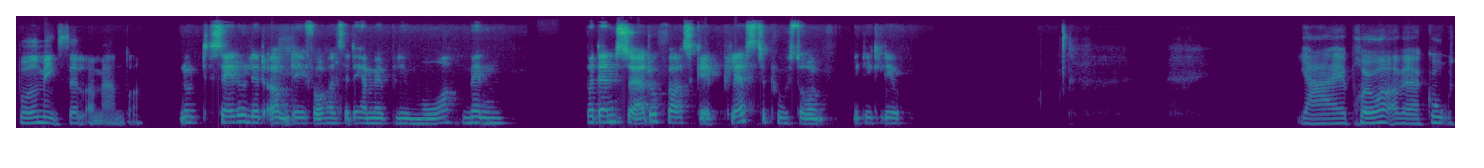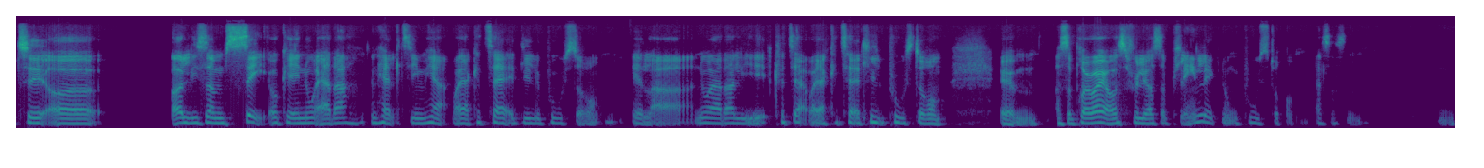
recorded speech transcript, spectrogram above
både med en selv og med andre. Nu sagde du lidt om det i forhold til det her med at blive mor, men hvordan sørger du for at skabe plads til pusterum i dit liv? Jeg prøver at være god til at, at ligesom se, okay, nu er der en halv time her, hvor jeg kan tage et lille pusterum, eller nu er der lige et kvarter, hvor jeg kan tage et lille pusterum. Øhm, og så prøver jeg også selvfølgelig også at planlægge nogle pusterum, altså sådan mm,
